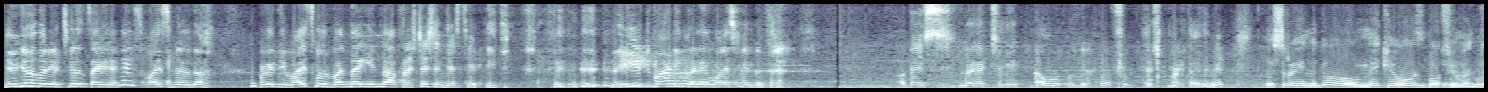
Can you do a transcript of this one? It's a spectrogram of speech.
ನಿಮ್ಗೆ ಯಾವ್ದಾದ್ರು ಎಕ್ಸ್ಪೀರಿಯನ್ಸ್ ಆಗಿದೆ? ಗೈಸ್ ವಾಯ್ಸ್ ಮೇಲ್ದು ಓಕೆ ನೀವು ವಾಯ್ಸ್ ಮೇಲೆ ಬಂದಾಗಿಂದ ಫ್ರಸ್ಟ್ರೇಷನ್ ಜಾಸ್ತಿ ಆಗ್ತೈತಿ ರೀಟ್ ಮಾಡಿ ಕೊನೆಗೆ ವಾಯ್ಸ್ ಮೇಲ್ ಹತ್ರ. ಗೈಸ್ ಇವಾಗ ಆಕ್ಚುಲಿ ನಾವು ಒಂದು ಪರ್ಫ್ಯೂಮ್ ಟೆಸ್ಟ್ ಮಾಡ್ತಾ ಇದೀವಿ ಹೆಸರು ಏನದು ಮೇಕ್ ಯು ಓನ್ ಪರ್ಫ್ಯೂಮ್ ಅಂತ.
